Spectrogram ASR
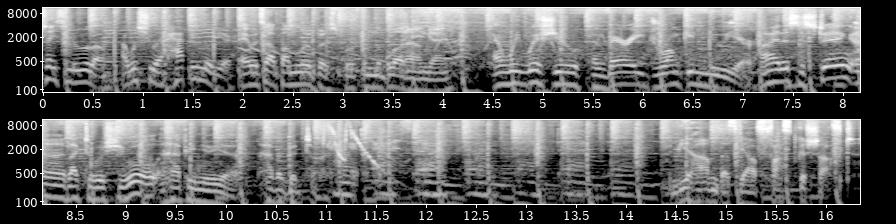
Jason Derulo. I wish you a happy new year. Hey, what's up? I'm Lupus. We're from the Bloodhound Gang. And we wish you a very drunken new year. Hi, this is Sting. Uh, I'd like to wish you all a happy new year. Have a good time. Wir haben das Jahr fast geschafft.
